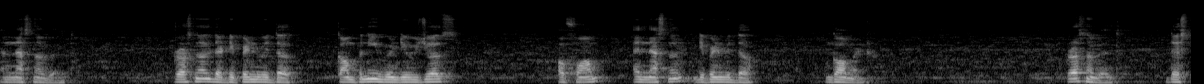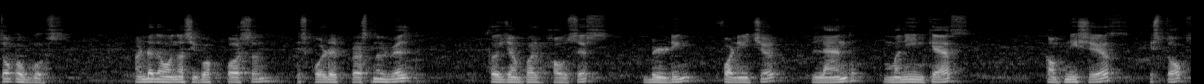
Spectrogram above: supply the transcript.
and national wealth. Personal that depend with the company, individuals, a firm and national depend with the government. Personal wealth, the stock of goods under the ownership of a person is called a personal wealth. For example, houses, building, furniture, land, money in cash, company shares, stocks.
